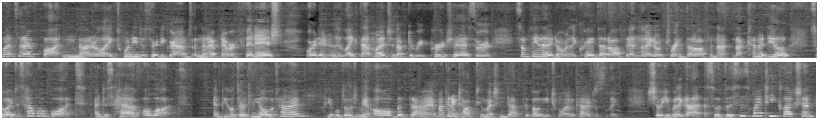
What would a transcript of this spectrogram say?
ones that I've bought and that are like 20 to 30 grams and then I've never finished or I didn't really like that much enough to repurchase or something that I don't really crave that often, that I don't drink that often, that, that kind of deal. So I just have a lot. I just have a lot. And people judge me all the time. People judge me all the time. I'm not going to talk too much in depth about each one, kind of just like show you what I got. So this is my tea collection.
